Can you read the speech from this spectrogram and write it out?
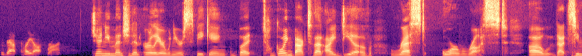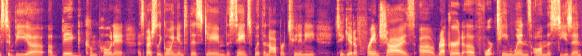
for that playoff run. Jen, you mentioned it earlier when you were speaking, but t- going back to that idea of rest or rust. Uh, that seems to be a, a big component, especially going into this game. The Saints with an opportunity to get a franchise uh, record of 14 wins on the season.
